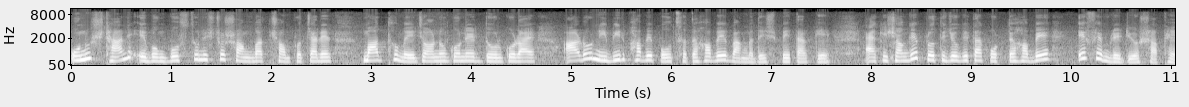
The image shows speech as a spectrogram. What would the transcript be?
অনুষ্ঠান এবং বস্তুনিষ্ঠ সংবাদ সম্প্রচারের মাধ্যমে জনগণের দোরগোড়ায় আরও নিবিড়ভাবে পৌঁছতে হবে বাংলাদেশ বেতারকে। একই সঙ্গে প্রতিযোগিতা করতে হবে এফএম রেডিওর সাথে।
